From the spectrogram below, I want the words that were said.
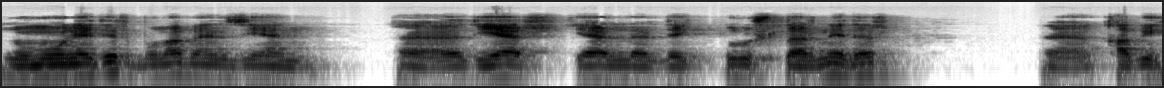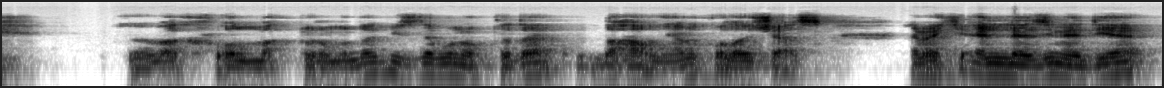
numunedir. Buna benzeyen e, diğer yerlerdeki duruşlar nedir? E, kabih vakıf olmak durumunda. Biz de bu noktada daha uyanık olacağız. Demek ki ellezine diye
